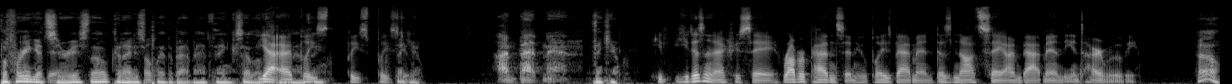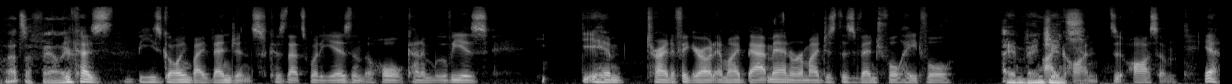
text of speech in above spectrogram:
before you And, get uh, serious, though, can I just play the Batman thing? 'Cause I love the yeah, uh, please, thing. please, please Thank do. you. I'm Batman. Thank you. He he doesn't actually say Robert Pattinson, who plays Batman, does not say I'm Batman the entire movie Oh, that's a failure. because he's going by vengeance because that's what he is, and the whole kind of movie is he, him trying to figure out am I Batman or am I just this vengeful, hateful I am vengeance. icon. It's awesome. Yeah,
